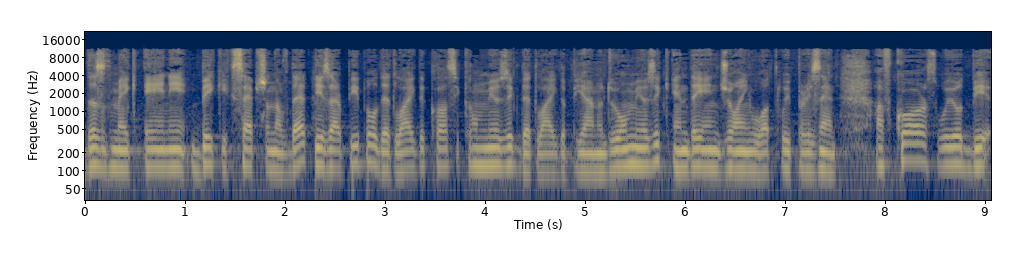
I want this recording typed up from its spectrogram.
doesn't make any big exception of that. These are people that like the classical music, that like the piano duo music, and they enjoying what we present. Of course, we would be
